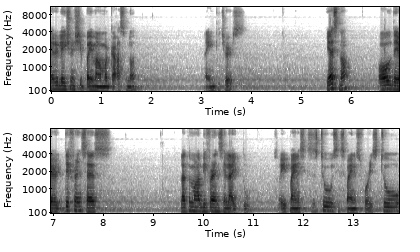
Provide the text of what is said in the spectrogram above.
May relationship ba yung mga magkakasunod na integers? Yes, no? All their differences, lahat ng mga difference nila ay 2. So, 8 minus 6 is 2, 6 minus 4 is 2,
